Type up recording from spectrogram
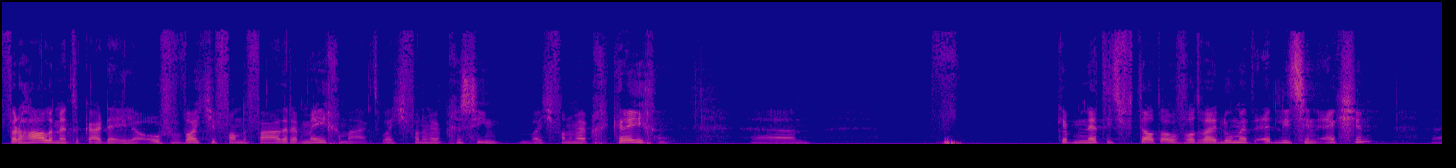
verhalen met elkaar delen over wat je van de vader hebt meegemaakt. Wat je van hem hebt gezien. Wat je van hem hebt gekregen. Um, ik heb net iets verteld over wat wij doen met Athletes in Action. Uh,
